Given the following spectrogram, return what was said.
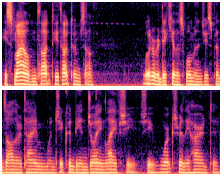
he smiled and thought he thought to himself, what a ridiculous woman. She spends all her time when she could be enjoying life. She she works really hard to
